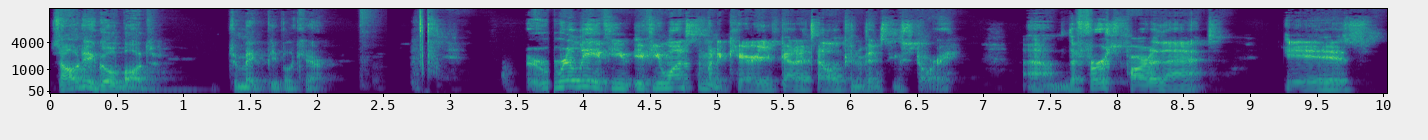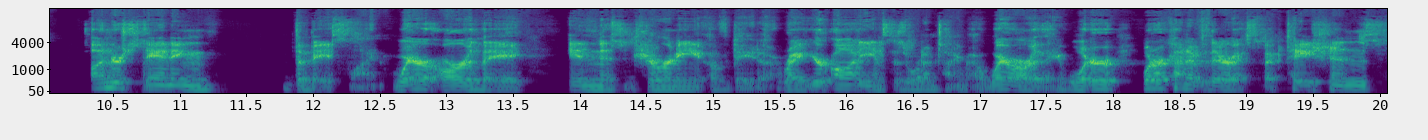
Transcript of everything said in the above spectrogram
So how do you go about to make people care? Really, if you if you want someone to care, you've got to tell a convincing story. Um, the first part of that is understanding the baseline. Where are they in this journey of data? Right, your audience is what I'm talking about. Where are they? What are what are kind of their expectations?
